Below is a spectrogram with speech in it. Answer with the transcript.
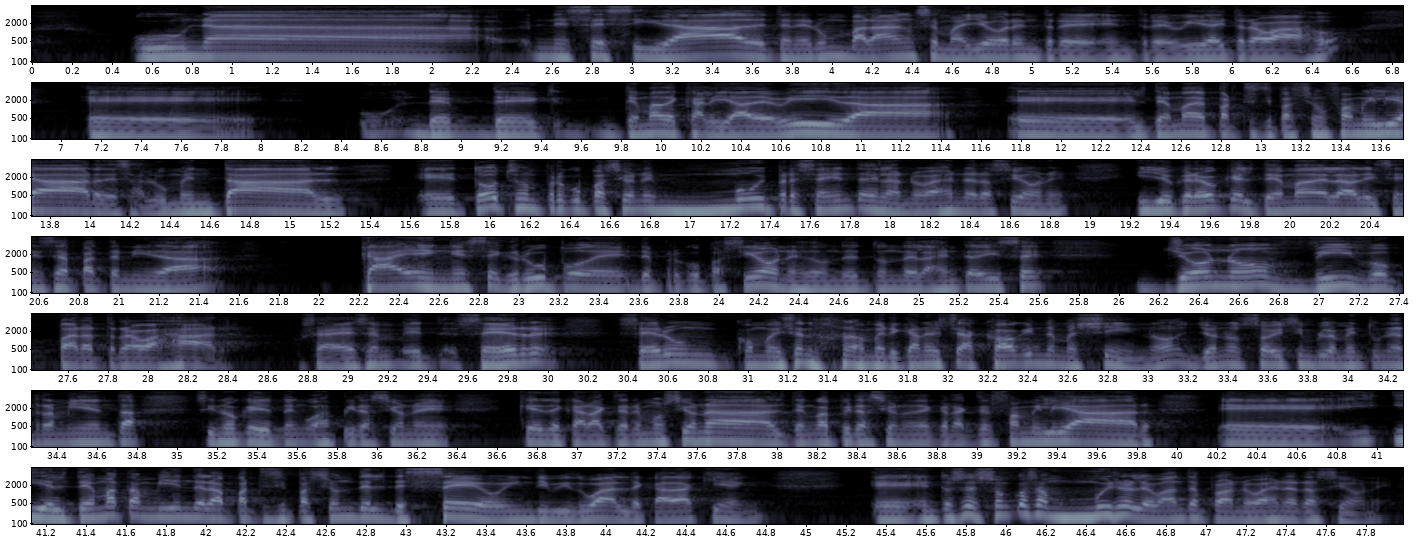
una necesidad de tener un balance mayor entre, entre vida y trabajo, de, de, tema de calidad de vida, el tema de participación familiar, de salud mental, eh, todos son preocupaciones muy presentes en las nuevas generaciones y yo creo que el tema de la licencia de paternidad cae en ese grupo de, preocupaciones donde, donde la gente dice, yo no vivo para trabajar. O sea, es, eh, ser, ser un, como dicen los americanos, a cog in the machine, ¿no? Yo no soy simplemente una herramienta, sino que yo tengo aspiraciones que de carácter emocional, tengo aspiraciones de carácter familiar, eh, y, y, el tema también de la participación del deseo individual de cada quien. Eh, entonces son cosas muy relevantes para las nuevas generaciones.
